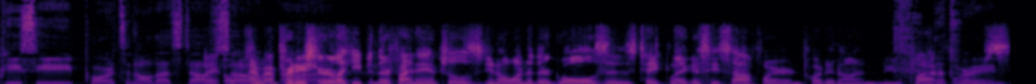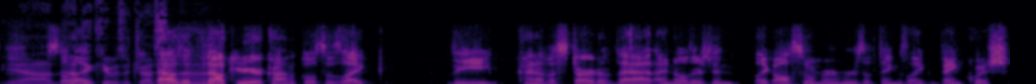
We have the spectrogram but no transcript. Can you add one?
PC ports and all that stuff. I hope So I'm, I'm pretty uh, sure, like even their financials, you know, one of their goals is take legacy software and put it on new that's platforms. right. Yeah, So, I like, think he was addressing Now, the that. Valkyria Chronicles was like the kind of a start of that. I know there's been like also murmurs of things like Vanquish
